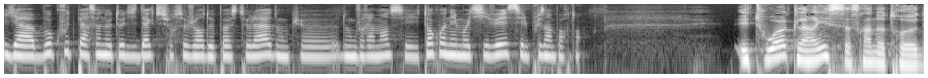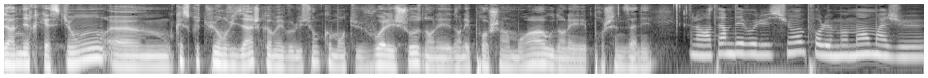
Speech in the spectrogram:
Il y a beaucoup de personnes autodidactes sur ce genre de poste-là. Donc, euh, donc vraiment, c'est tant qu'on est motivé, c'est le plus important. Et toi, Clarisse, ça sera notre dernière question. Euh, Qu'est-ce que tu envisages comme évolution? Comment tu vois les choses dans les, dans les prochains mois ou dans les prochaines années? Alors en termes d'évolution, pour le moment, moi je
